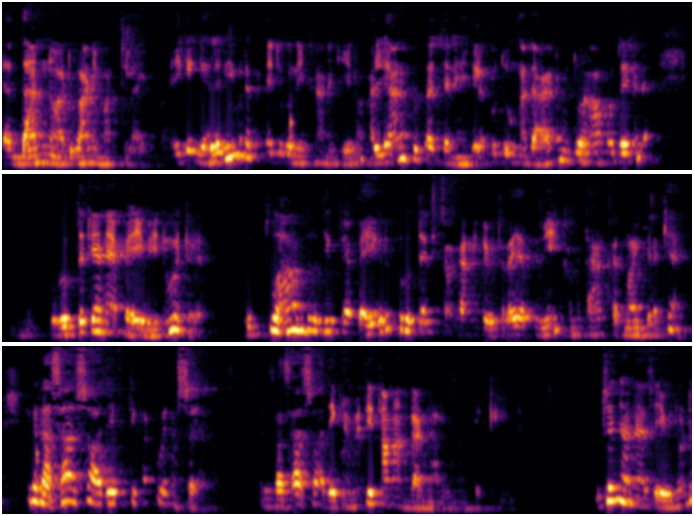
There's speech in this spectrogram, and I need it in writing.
එයා දන්න අඩුගානේ මත් වෙලා ඉන්නවා. ඒකෙන් ගැලවීමට කටයුතු කරන එකට කියනවා කල්යාණ පුතඥය කියලා බුදුන් අදාගෙන බුදුහාමුදුරනේ පුරුද්දට යන හැබැයි වෙනුවට බුදුහාමුදුරු දීප්පය බැහැර පුරුද්දට කරගන්න එක විතරයි අපි මේ කමතහන් කරනවා කියලා කියන්නේ. ඒක රසාස්වාදයේ ටිකක් වෙනස් වෙනවා. රසාස්වාදයේ කැමති තමන් ගන්න අරමුණත් එක්ක. උචඥානසේ වෙනකොට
